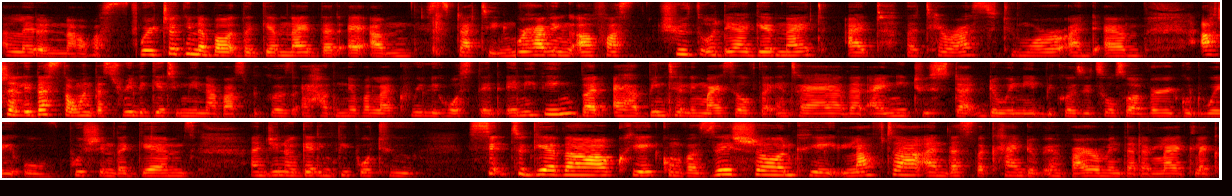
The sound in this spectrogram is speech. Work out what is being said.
a little nervous. We're talking about the game night that i am starting. We're having our first truth or dare game night at the terrace tomorrow. And um actually that's the one that's really getting me nervous because i have never like really hosted anything. But i have been telling myself the entire that i need to start doing it because it's also a very good way of pushing the games and you know getting people to sit together create conversation create laughter. And that's the kind of environment that i like like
